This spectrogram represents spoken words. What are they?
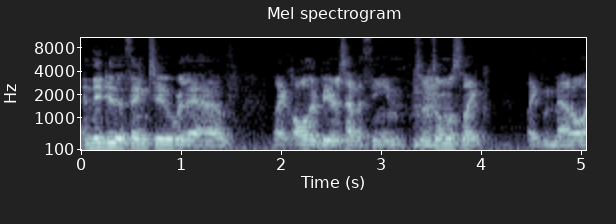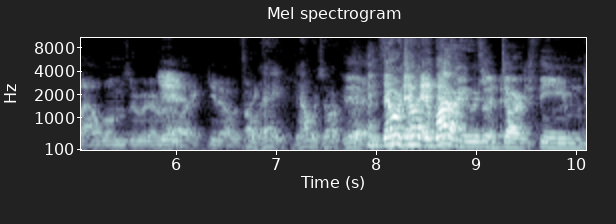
And they do the thing too where they have, like, all their beers have a theme. So it's Mhm. almost like like metal albums or whatever. Yeah. Like, you know, it's Oh, like. Oh, hey, now we're talking. Yeah. Now we're talking my It's a dark themed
